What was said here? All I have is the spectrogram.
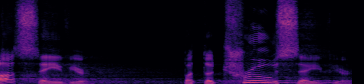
a Savior, but the true Savior.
